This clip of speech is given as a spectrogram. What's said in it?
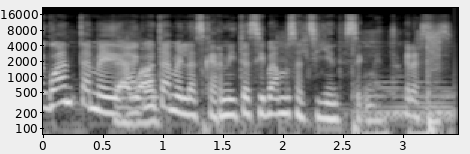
aguántame, aguántame las carnitas y vamos al siguiente segmento. Gracias.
